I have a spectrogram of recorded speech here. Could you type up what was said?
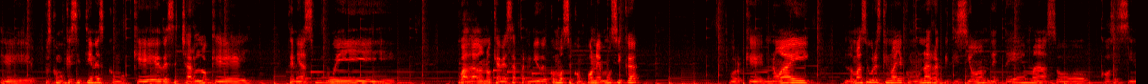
eh, pues como que sí tienes como que desechar lo que tenías muy cuadrado, ¿no? Que habías aprendido de cómo se compone música, porque no hay, lo más seguro es que no haya como una repetición de temas o cosas así.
